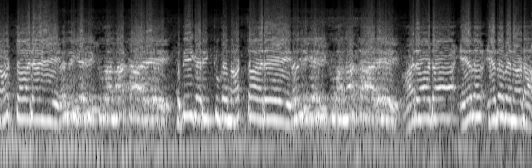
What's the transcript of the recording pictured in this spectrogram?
നാട്ടാരെ. പ്രതികരിക്കുക നാട്ടാരെ. ആരാടാ? ഏത ഏതവനാടാ?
